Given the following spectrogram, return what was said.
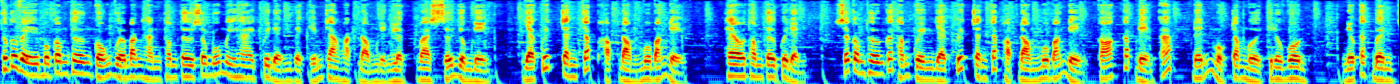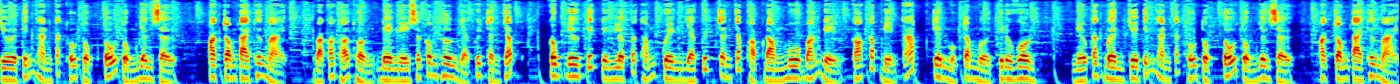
Thưa quý vị, Bộ Công Thương cũng vừa ban hành thông tư số 42 quy định về kiểm tra hoạt động điện lực và sử dụng điện giải quyết tranh chấp hợp đồng mua bán điện. Theo thông tư quy định, Sở Công Thương có thẩm quyền giải quyết tranh chấp hợp đồng mua bán điện có cấp điện áp đến 110 kV nếu các bên chưa tiến hành các thủ tục tố tụng dân sự hoặc trọng tài thương mại và có thỏa thuận đề nghị Sở Công Thương giải quyết tranh chấp. Cục Điều tiết Điện lực có thẩm quyền giải quyết tranh chấp hợp đồng mua bán điện có cấp điện áp trên 110 kV nếu các bên chưa tiến hành các thủ tục tố tụng dân sự hoặc trọng tài thương mại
